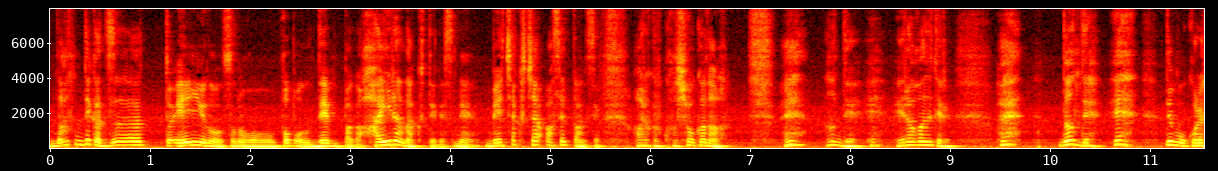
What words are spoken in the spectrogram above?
なんでかずっと au のそのポポの電波が入らなくてですね、めちゃくちゃ焦ったんですよ。あれこれ故障かな？え？なんで？え？エラーが出てる？え？なんで？え？でもこれ、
